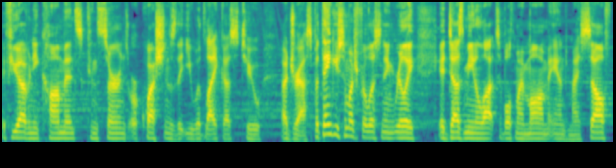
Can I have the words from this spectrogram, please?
if you have any comments, concerns, or questions that you would like us to address. But thank you so much for listening. Really, it does mean a lot to both my mom and myself.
